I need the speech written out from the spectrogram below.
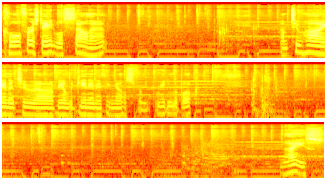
Cool first aid, we'll sell that. I'm too high in it to uh, be able to gain anything else from reading the book. Nice!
